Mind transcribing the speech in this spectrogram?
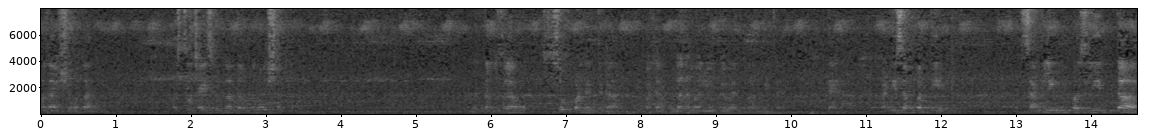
माझं आयुष्य होता. पस्तीस चाळीस होता तर आयुष्यात नंतर दुसरं सुख पण व्यक्त करा. माझ्या मुलांना मला योग्य वेळात मला मिळत आहे द्यायला कारण ही संपत्ती आहे. चांगली विपसली तर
